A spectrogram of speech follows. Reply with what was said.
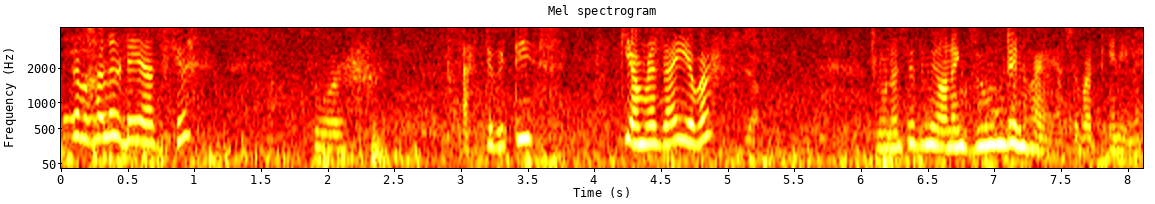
একটা ভালো ডে আজকে ফর অ্যাক্টিভিটিস কি আমরা যাই এবার? মনে হচ্ছে তুমি অনেক জুমড ইন হয়ে গেছো বাট এনিওয়ে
